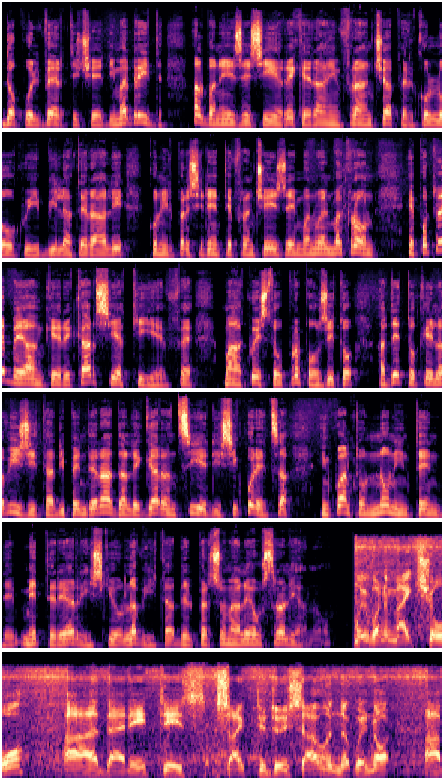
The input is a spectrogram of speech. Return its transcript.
Dopo il vertice di Madrid, Albanese si recherà in Francia per colloqui bilaterali con il presidente francese Emmanuel Macron e potrebbe anche recarsi a Kiev, ma a questo proposito ha detto che la visita dipenderà dalle garanzie di sicurezza in quanto non intende mettere a rischio la vita del personale australiano. We want to make sure uh, that it is safe to do so and that we're not uh,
